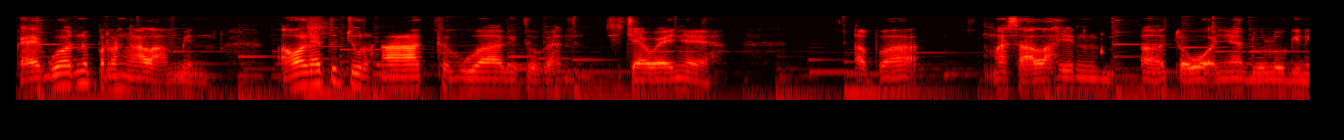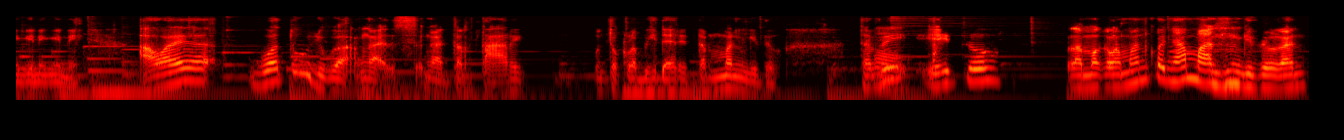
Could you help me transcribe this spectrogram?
Kayak gue nih pernah ngalamin. Awalnya tuh curhat ke gua gitu kan si ceweknya ya. Apa masalahin eh, cowoknya dulu gini gini gini. Awalnya gua tuh juga nggak nggak tertarik untuk lebih dari temen gitu. Tapi Hmm. ya itu lama kelamaan kok nyaman gitu kan.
